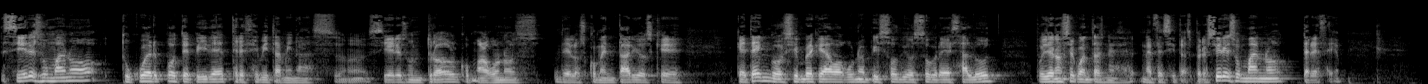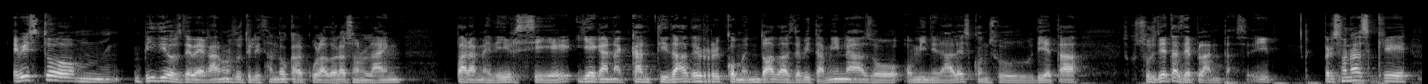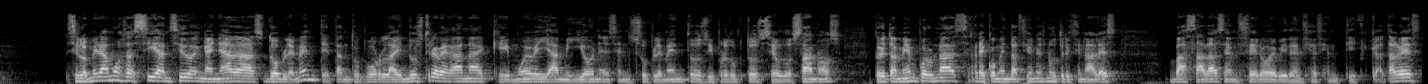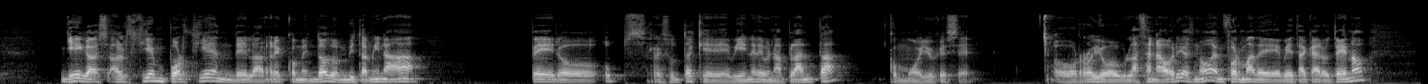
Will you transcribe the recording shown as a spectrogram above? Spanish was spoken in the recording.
Si eres humano, tu cuerpo te pide 13 vitaminas. Si eres un troll, como algunos de los comentarios que, tengo siempre que hago algún episodio sobre salud, pues ya no sé cuántas necesitas. Pero si eres humano, 13. He visto mm, vídeos de veganos utilizando calculadoras online para medir si llegan a cantidades recomendadas de vitaminas o, o minerales con su dieta, sus dietas de plantas. Y personas que si lo miramos así, han sido engañadas doblemente, tanto por la industria vegana que mueve ya millones en suplementos y productos pseudosanos, pero también por unas recomendaciones nutricionales basadas en cero evidencia científica. Tal vez llegas al 100% de la recomendado en vitamina A, pero, ups, resulta que viene de una planta, como yo que sé, o rollo las zanahorias, ¿no? En forma de beta caroteno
